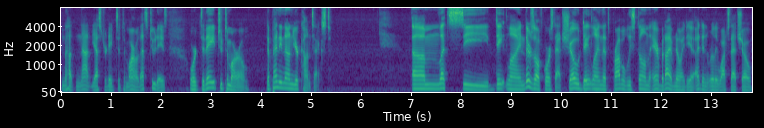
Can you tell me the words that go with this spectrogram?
not not yesterday to tomorrow that's 2 days or today to tomorrow depending on your context. Um let's see dateline there's of course that show dateline that's probably still on the air but i have no idea. I didn't really watch that show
